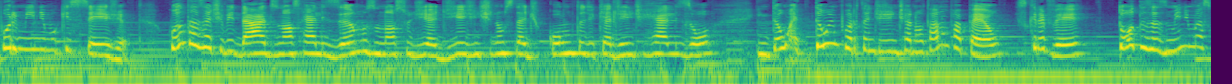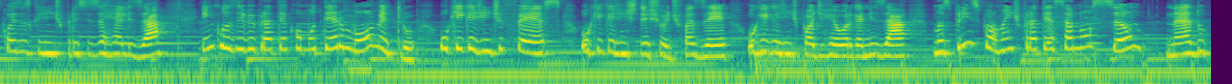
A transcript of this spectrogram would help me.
por mínimo que seja. Quantas atividades nós realizamos no nosso dia a dia, a gente não se dá de conta de que a gente realizou. Então é tão importante a gente anotar no papel, escrever, todas as mínimas coisas que a gente precisa realizar, inclusive para ter como termômetro o que, que a gente fez, o que, que a gente deixou de fazer, o que, que a gente pode reorganizar, mas principalmente para ter essa noção né, do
